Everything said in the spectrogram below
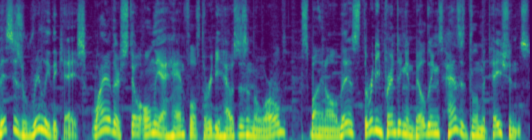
this is really the case, why are there still only a handful of 3D houses in the world? Despite all this, 3D printing in buildings has its limitations.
